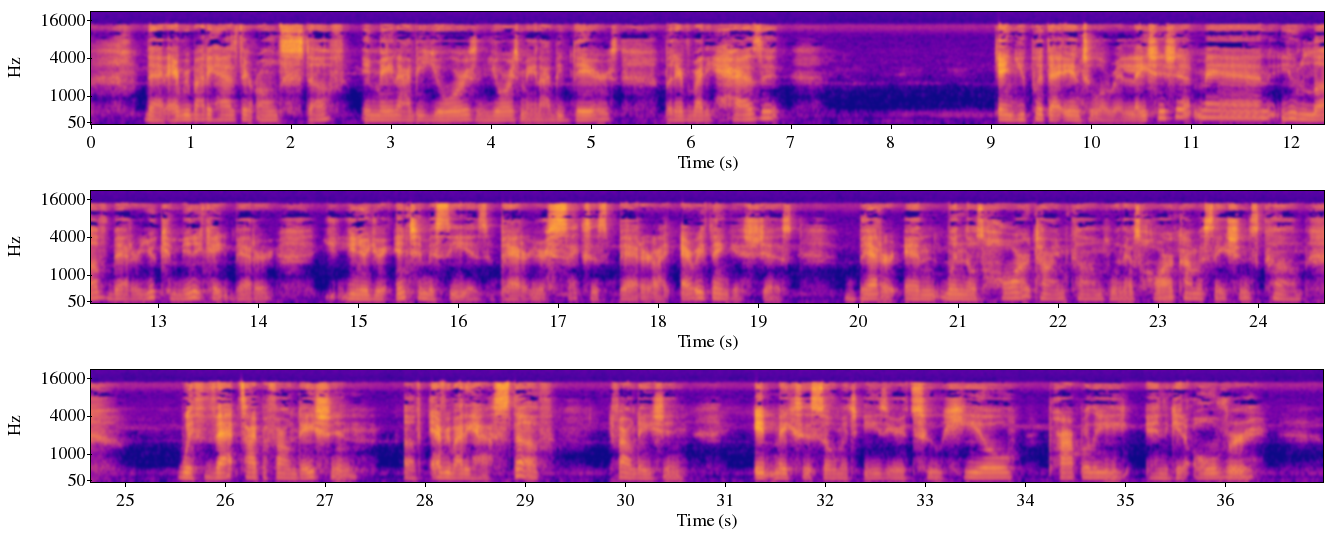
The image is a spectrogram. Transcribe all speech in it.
that everybody has their own stuff. It may not be yours and yours may not be theirs, but everybody has it. And you put that into a relationship, man, you love better, you communicate better. You, know, your intimacy is better, your sex is better. Like everything is just better. And when those hard time comes, when those hard conversations come, with that type of foundation of everybody has stuff, foundation, it makes it so much easier to heal properly and get over,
